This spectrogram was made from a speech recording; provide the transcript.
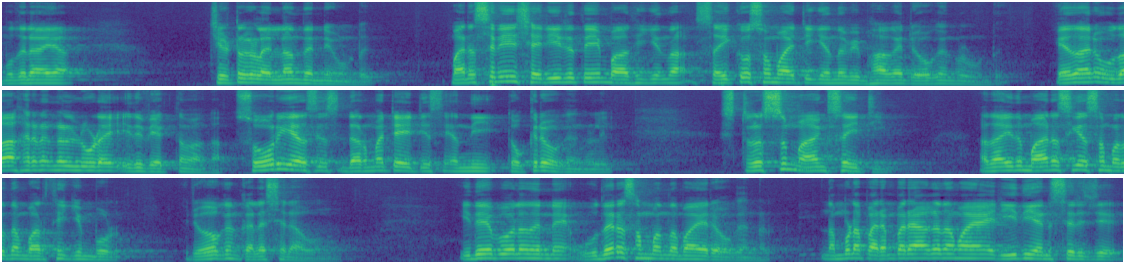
മുതലായ ചിട്ടകളെല്ലാം തന്നെയുണ്ട് മനസ്സിനെയും ശരീരത്തെയും ബാധിക്കുന്ന സൈക്കോസൊമാറ്റിക് എന്ന വിഭാഗം രോഗങ്ങളുണ്ട്. ഏതാനും ഉദാഹരണങ്ങളിലൂടെ ഇത് വ്യക്തമാക്കാം. സോറിയാസിസ് ഡെർമറ്റൈറ്റിസ് എന്നീ ത്വക്ക് രോഗങ്ങളിൽ സ്ട്രെസ്സും ആങ്സൈറ്റിയും അതായത് മാനസിക സമ്മർദ്ദം വർദ്ധിക്കുമ്പോൾ രോഗം കലശലാവുന്നു. ഇതേപോലെ തന്നെ ഉദരസംബന്ധമായ രോഗങ്ങൾ. നമ്മുടെ പരമ്പരാഗതമായ രീതി അനുസരിച്ച്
